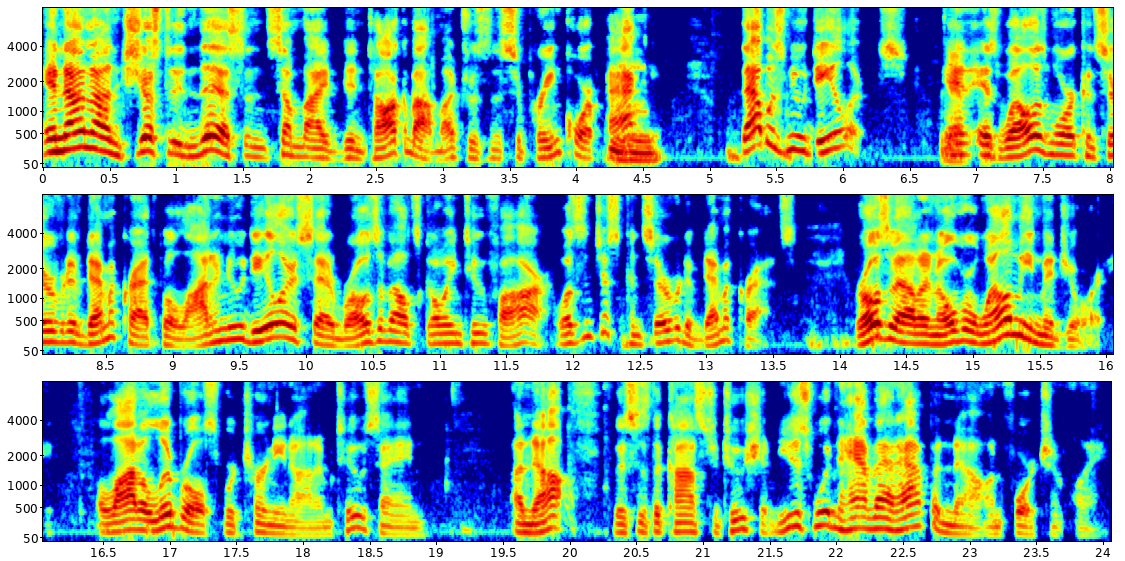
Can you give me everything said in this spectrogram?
and not on just in this, and something I didn't talk about much was the Supreme Court package. Mm-hmm. That was New Dealers, yeah. and as well as more conservative Democrats. But a lot of New Dealers said Roosevelt's going too far. It wasn't just conservative Democrats. Roosevelt, had an overwhelming majority. A lot of liberals were turning on him too, saying, "Enough! This is the Constitution." You just wouldn't have that happen now, unfortunately.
